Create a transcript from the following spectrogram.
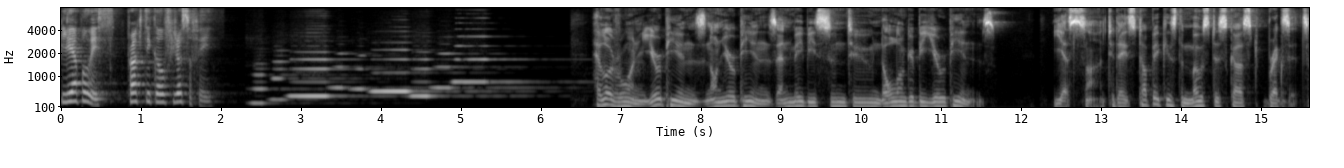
Philiopolis Practical Philosophy. Hello, everyone, Europeans, non Europeans, and maybe soon to no longer be Europeans. Yes, uh, today's topic is the most discussed Brexit,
